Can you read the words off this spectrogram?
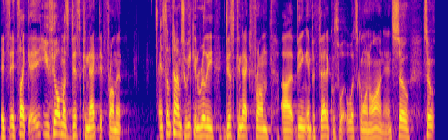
It's, it's like eh, you feel almost disconnected from it. And sometimes we can really disconnect from uh, being empathetic with what, what's going on. And so, so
